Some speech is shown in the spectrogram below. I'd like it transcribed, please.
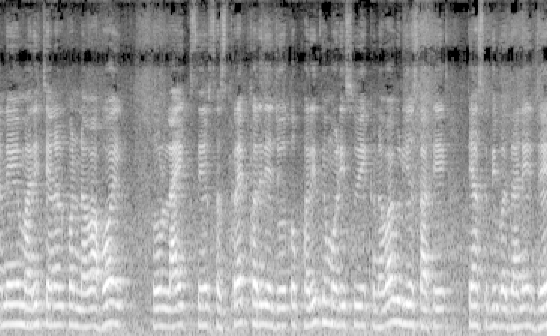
અને મારી ચેનલ પર નવા હોય તો લાઈક શેર સબસ્ક્રાઈબ કરી દેજો. તો ફરીથી મળીશું એક નવા વીડિયો સાથે. ત્યાં સુધી બધાને જય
